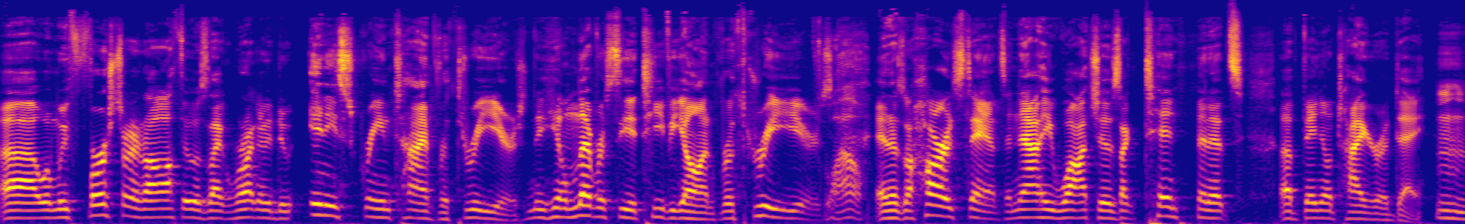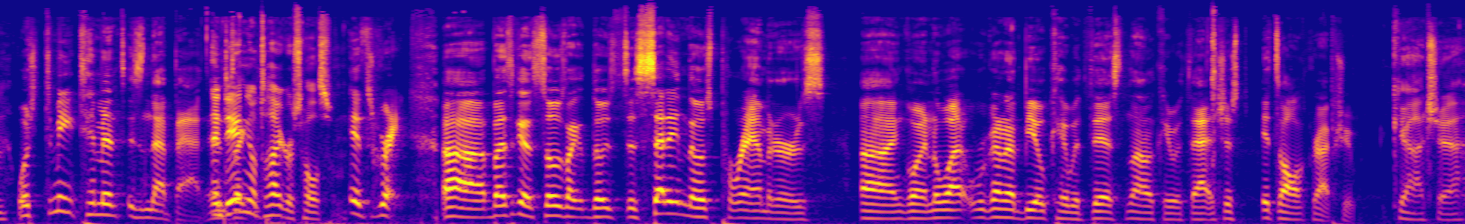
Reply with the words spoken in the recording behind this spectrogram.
uh, when we first started off, it was like we're not going to do any screen time for three years. He'll never see a TV on for three years. Wow. And there's a hard stance. And now he watches like ten minutes of Daniel Tiger a day, which to me, ten minutes isn't that bad. Mm-hmm. And It's like- Daniel Tiger's wholesome. it's great. Uh, but it's again, so it's like those just setting those parameters uh, and going, you know what, we're gonna be okay with this, not okay with that. It's just it's all a crapshoot. Gotcha.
